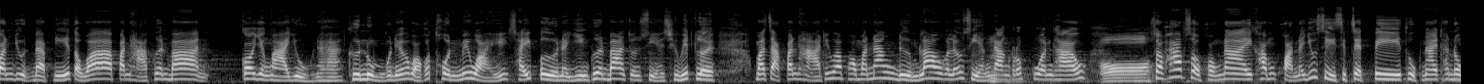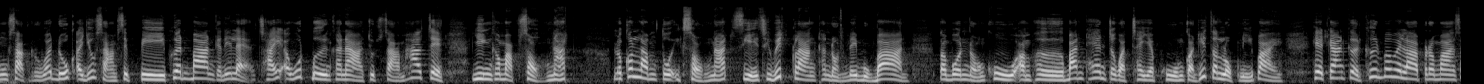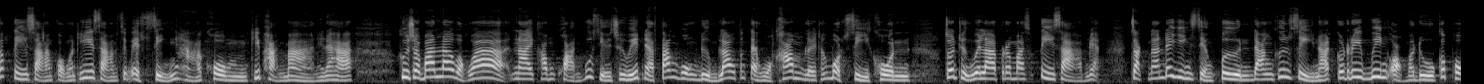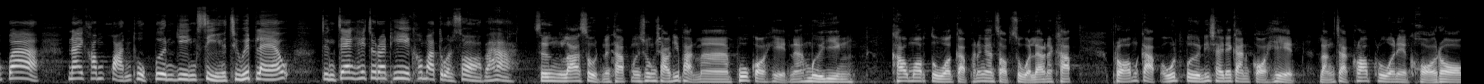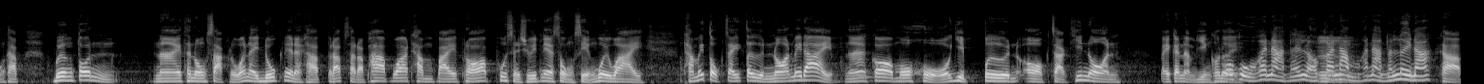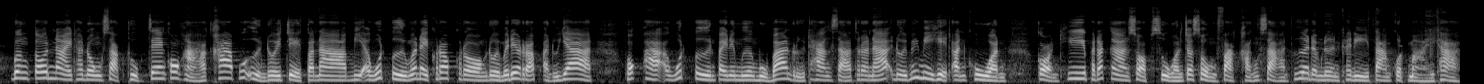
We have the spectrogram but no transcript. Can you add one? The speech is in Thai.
วันหยุดแบบนี้แต่ว่าปัญหาเพื่อนบ้านก็ยังมาอยู่นะคะคือหนุ่มคนนี้ก็บอกก็ทนไม่ไหว ใช้ปืนน่ะยิงเพื่อนบ้านจนเสียชีวิตเลย มาจากปัญหาที่ว่าพอมานั่งดื่มเหล้ากันแล้วเสียงดังรบกวนเขาอ๋อสภาพศพของนายคำขวัญอายุ 47 ปี ถูกนายธนงศักดิ์หรือว่าดุ๊กอายุ 30 ปี เพื่อนบ้านกันนี่แหละ ใช้อาวุธปืนขนาดจุด357 ยิงขมับ 2 นัด แล้วก็ลำตัวอีก 2 นัด เสียชีวิตกลางถนนในหมู่บ้านตำบลหนองคูอำเภอบ้านแท่นจังหวัดชัยภูมิก่อนที่จะหลบหนีไป เหตุการณ์เกิดขึ้นเมื่อเวลาประมาณสักตีสามของวันที่ 31 สิงหาคมที่ผ่านมาเนี่ยนะคะ คือชาวบ้านเล่าบอกว่านายคำขวัญผู้เสียชีวิตเนี่ยตั้งวงดื่มเหล้าตั้งแต่หัวค่ำเลยทั้งหมด 4 คน จนถึงเวลาประมาณสักตีสามเนี่ยจากนั้นได้ยินเสียงปืนดังขึ้น 4 นัดก็รีบวิ่งออกมาดู ก็พบว่านายคำขวัญถูกปืนยิงเสียชีวิตแล้ว จึงแจ้งให้เจ้าหน้าที่เข้ามาตรวจสอบอะค่ะซึ่งล่าสุดนะครับเมื่อช่วงเช้าที่ผ่านมาผู้ก่อเหตุนะมือยิงเข้ามอบตัวกับพนักงานสอบสวนแล้วนะครับพร้อมกับอาวุธปืนที่ใช้ในการก่อเหตุ หลังจากครอบครัวเนี่ยขอร้องครับ เบื้องต้น นายธนงศักดิ์หรือว่านายดุ๊กเนี่ยนะครับรับสารภาพว่าทำไปเพราะผู้เสียชีวิตเนี่ยส่งเสียงโวยวายทำให้ตกใจตื่นนอนไม่ได้นะก็โมโหหยิบปืนออกจากที่นอนไปกระหน่ำยิงเขาเลโอ้ยโหขนาดนั้นเหรออืมกระหน่ำขนาดนั้นเลยนะครับเบื้องต้นนายธนงศักดิ์ถูกแจ้งข้อหาฆ่าผู้อื่นโดยเจตนา มีอาวุธปืนไว้ในครอบครอง โดยไม่ได้รับอนุญาต พกพาอาวุธปืนไปในเมืองหมู่บ้านหรือทางสาธารณะ โดยไม่มีเหตุอันควร ก่อนที่พนักงานสอบสวนจะส่งฝากขังศาลเพื่อดำเนินคดีตามกฎหมายค่ะ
